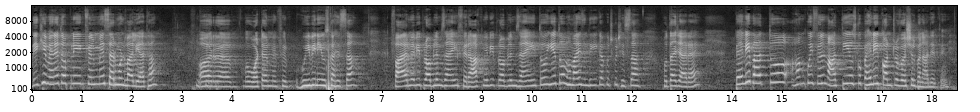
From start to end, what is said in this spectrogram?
देखिए, मैंने तो अपनी एक फ़िल्म में सर मुंडवा लिया था और वो वाटर में फिर हुई भी नहीं उसका हिस्सा। फायर में भी प्रॉब्लम्स आई, फिराक में भी प्रॉब्लम्स आई तो ये तो अब हमारी ज़िंदगी का कुछ कुछ हिस्सा होता जा रहा है। पहली बात तो हम कोई फ़िल्म आती है, उसको पहले ही कॉन्ट्रोवर्शियल बना देते हैं।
